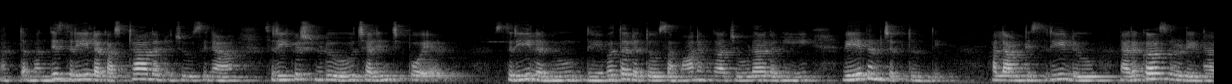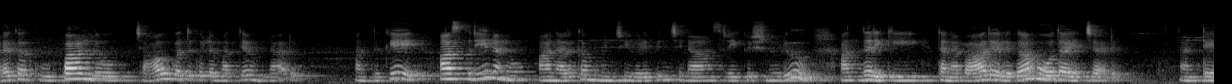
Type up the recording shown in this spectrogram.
అంతమంది స్త్రీల కష్టాలను చూసిన శ్రీకృష్ణుడు చలించిపోయాడు. స్త్రీలను దేవతలతో సమానంగా చూడాలని వేదం చెప్తుంది. అలాంటి స్త్రీలు నరకాసురుడి నరక కూపాల్లో చావు బతుకుల మధ్య ఉన్నారు. అందుకే ఆ స్త్రీలను ఆ నరకం నుంచి విడిపించిన శ్రీకృష్ణుడు అందరికీ తన భార్యలుగా హోదా ఇచ్చాడు. అంటే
